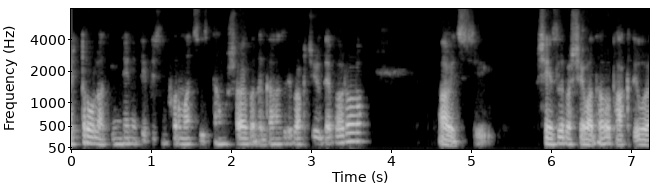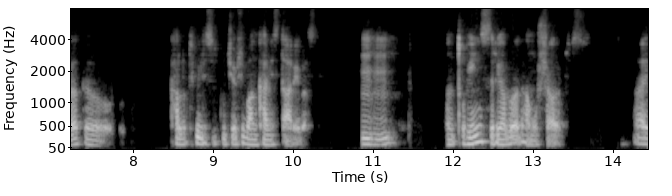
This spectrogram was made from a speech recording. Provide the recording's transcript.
ერთდროულად იმდენი ტიპის ინფორმაციის დამუშავება და განაზრება გჭირდება რომ რა ვიცი შეიძლება შევადაროთ აქტიურად ქალო თბილისის ქუჩებში მანქანის დარებას აჰა ტვინს რეალურად ამუშავებს. აი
